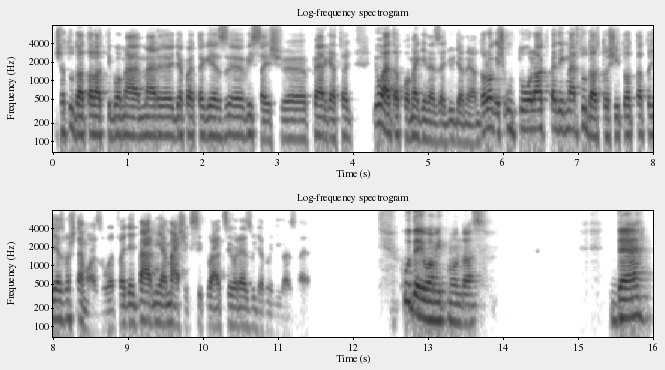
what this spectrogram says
és a tudat alattiból már, már gyakorlatilag ez vissza is perget, hogy jó, hát akkor megint ez egy ugyanolyan dolog, és utólag pedig már tudatosítottad, hogy ez most nem az volt, vagy egy bármilyen másik szituációra ez ugyanúgy igaz lehet. Hú, de jó, amit mondasz de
